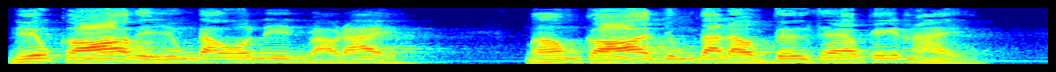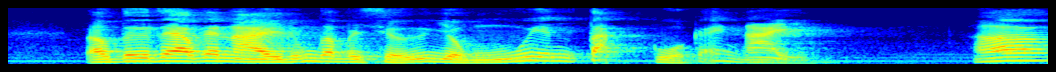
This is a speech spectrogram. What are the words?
Nếu có thì chúng ta ôn in vào đây. Mà không có chúng ta đầu tư theo cái này. Đầu tư theo cái này chúng ta phải sử dụng nguyên tắc của cái này. À,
